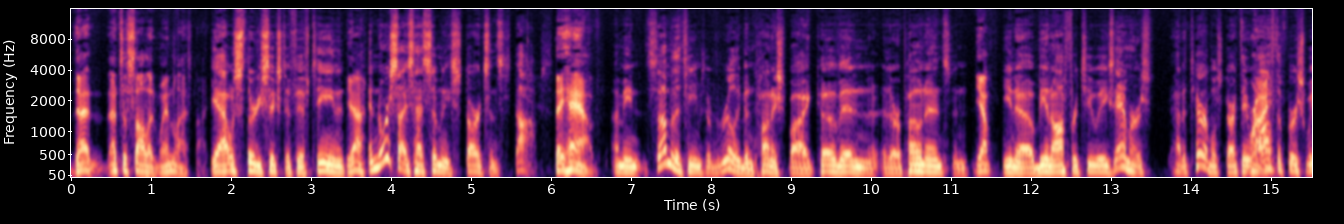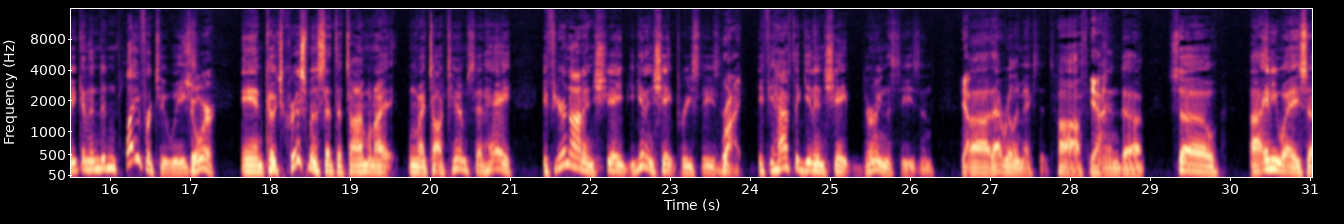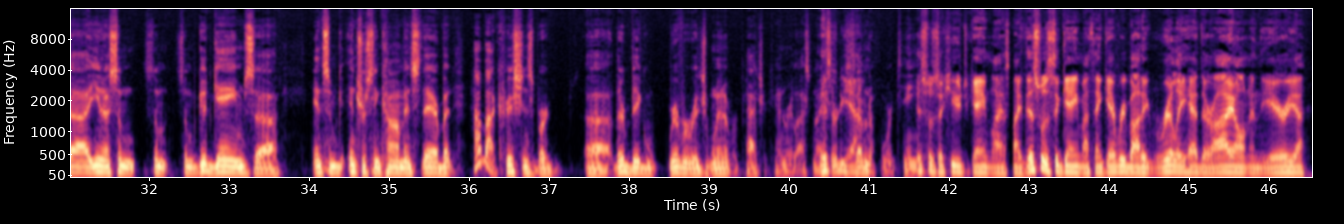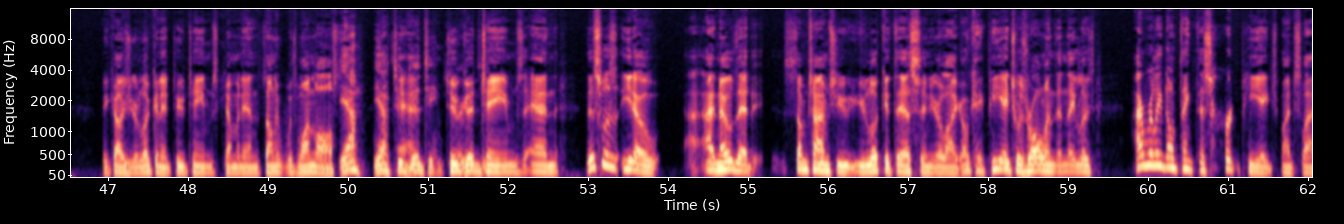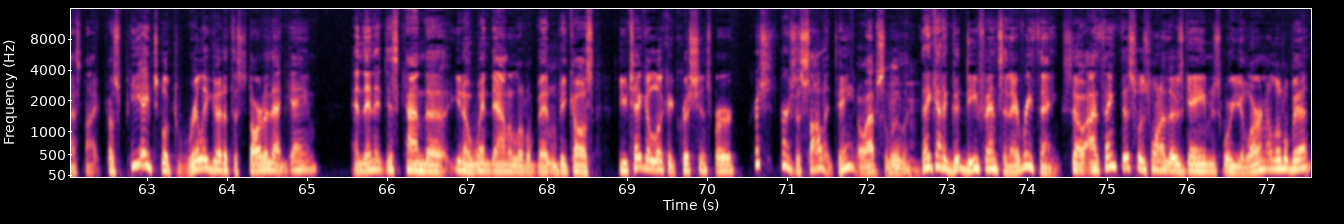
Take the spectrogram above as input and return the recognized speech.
that that's a solid win last night. Yeah, it was thirty-six to fifteen. Yeah. and Northside's has so many starts and stops. They have. I mean, some of the teams have really been punished by COVID and their, opponents, and Yep. you know, being off for two weeks. Amherst had a terrible start. They were Right. off the first week and then didn't play for two weeks. Sure. And Coach Christmas at the time when I when I talked to him said, "Hey, if you're not in shape, you get in shape preseason. Right. If you have to get in shape during the season, Yep. uh, that really makes it tough. Yeah. And uh, so, uh, anyways, uh, you know, some some some good games uh, and some interesting comments there. But how about Christiansburg? Uh, their big River Ridge win over Patrick Henry last night, This- thirty-seven to fourteen. This was a huge game last night. This was the game I think everybody really had their eye on in the area because you're looking at two teams coming in. It's only with one loss. yeah, yeah, two good teams, two Very good teams. and this was you know I know that sometimes you you look at this and you're like okay PH was rolling then they lose. I really don't think this hurt PH much last night because PH looked really good at the start of that game, and then it just kind of you know went down a little bit Hmm. because you take a look at Christiansburg. Christiansburg's a solid team. Oh, absolutely. They got a good defense and everything. So I think this was one of those games where you learn a little bit.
